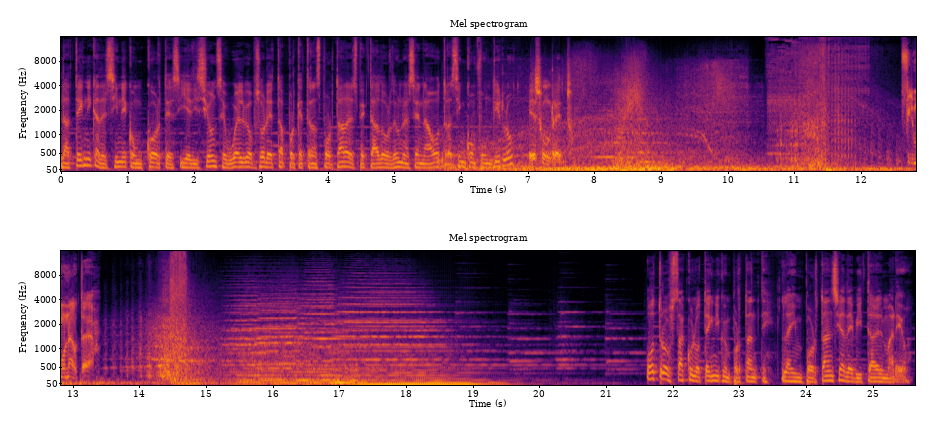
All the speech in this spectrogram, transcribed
la técnica del cine con cortes y edición se vuelve obsoleta porque transportar al espectador de una escena a otra sin confundirlo es un reto. Filmonauta. Otro obstáculo técnico importante, la importancia de evitar el mareo.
